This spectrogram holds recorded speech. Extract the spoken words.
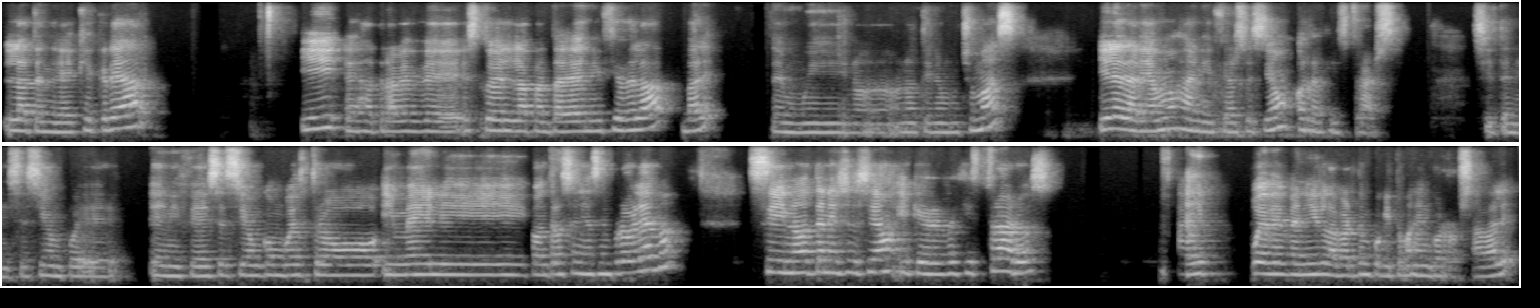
la tendréis que crear y es a través de, esto es la pantalla de inicio de la app, ¿vale? Es muy, no, no tiene mucho más y le daríamos a iniciar sesión o registrarse. Si tenéis sesión, pues iniciéis sesión con vuestro email y contraseña sin problema. Si no tenéis sesión y queréis registraros, ahí puede venir la parte un poquito más engorrosa, ¿vale?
